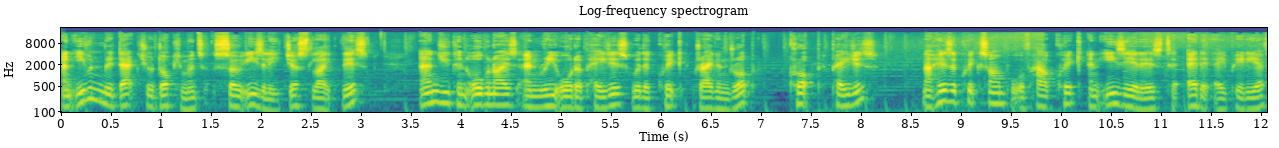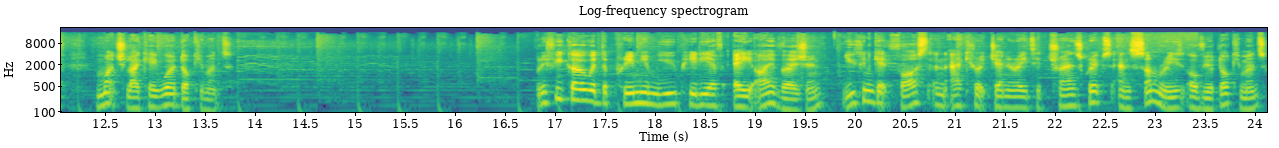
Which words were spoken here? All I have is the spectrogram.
and even redact your documents so easily, just like this. And you can organize and reorder pages with a quick drag and drop, crop pages. Now here's a quick sample of how quick and easy it is to edit a PDF, much like a Word document. But if you go with the premium UPDF AI version, you can get fast and accurate generated transcripts and summaries of your documents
